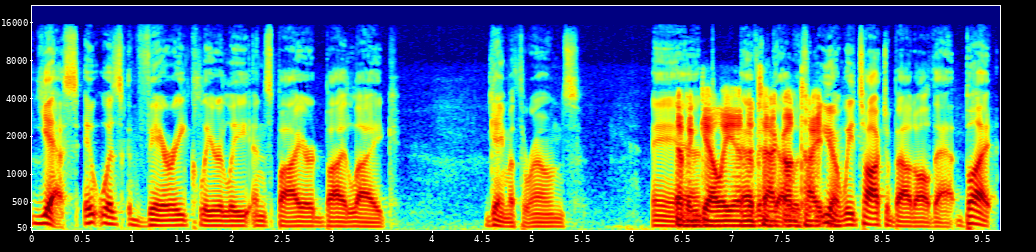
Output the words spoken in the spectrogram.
yes, it was very clearly inspired by like Game of Thrones and Evangelion, Attack on Titan. You know, we talked about all that, but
